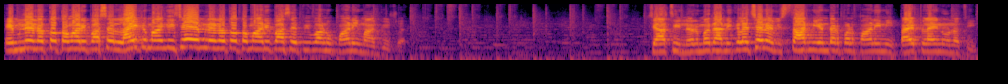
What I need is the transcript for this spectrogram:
એમને ન તો તમારી પાસે લાઈટ માંગી છે, એમને ન તો તમારી પાસે પીવાનું પાણી માંગ્યું છે. જ્યાંથી નર્મદા નીકળે છે ને, વિસ્તારની અંદર પણ પાણીની પાઇપલાઇનો નથી.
